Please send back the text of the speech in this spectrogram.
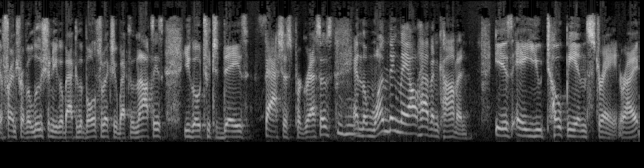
the French Revolution, you go back to the Bolsheviks, you go back to the Nazis, you go to today's fascist progressives, and the one thing they all have in common is a utopian strain, right?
